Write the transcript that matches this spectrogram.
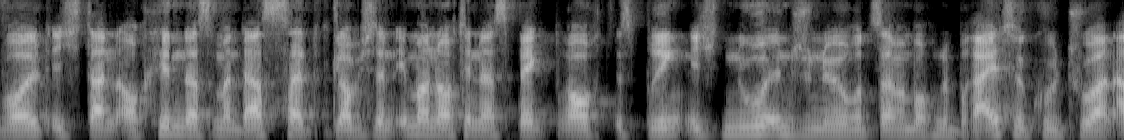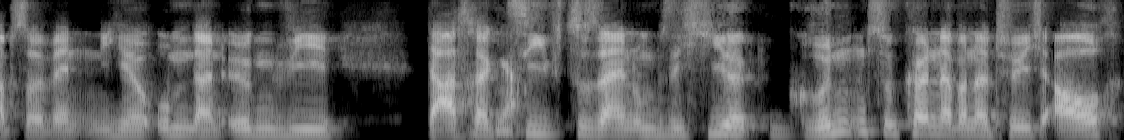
wollte ich dann auch hin, dass man das halt, glaube ich, dann immer noch den Aspekt braucht, es bringt nicht nur Ingenieure zusammen, aber auch eine breite Kultur an Absolventen hier, um dann irgendwie da attraktiv ja. zu sein, um sich hier gründen zu können, aber natürlich auch,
